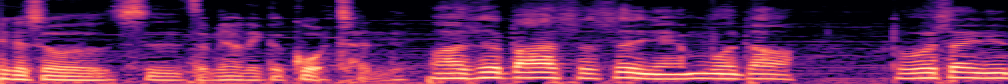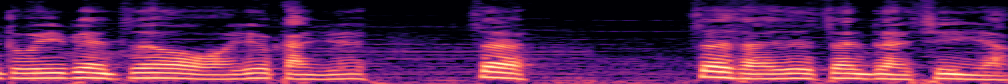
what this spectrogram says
那个时候是怎么样的一个过程呢？我是八十四年慕道，读圣经读一遍之后，我就感觉这这才是真的信仰。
